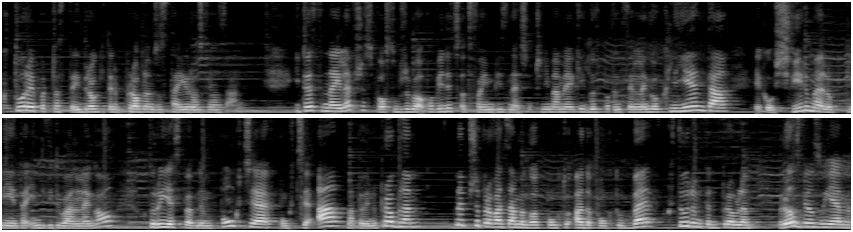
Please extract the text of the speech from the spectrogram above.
której podczas tej drogi ten problem zostaje rozwiązany. I to jest najlepszy sposób, żeby opowiedzieć o Twoim biznesie, czyli mamy jakiegoś potencjalnego klienta, jakąś firmę lub klienta indywidualnego, który jest w pewnym punkcie, w punkcie A, ma pewien problem, my przeprowadzamy go od punktu A do punktu B, w którym ten problem rozwiązujemy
